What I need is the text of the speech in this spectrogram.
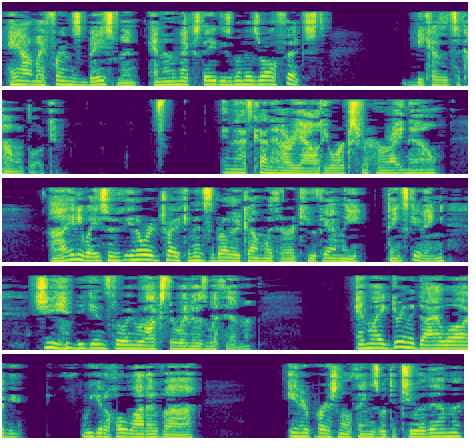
hang out at my friend's basement, and then the next day these windows are all fixed because it's a comic book. And that's kind of how reality works for her right now. Uh, anyway, so in order to try to convince the brother to come with her to family Thanksgiving, she begins throwing rocks through windows with him. And like during the dialogue, we get a whole lot of uh, interpersonal things with the two of them.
